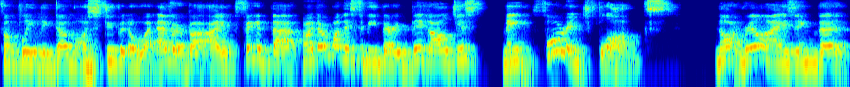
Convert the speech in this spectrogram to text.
completely dumb or stupid or whatever, but I figured that I don't want this to be very big. I'll just make four inch blocks, not realizing that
